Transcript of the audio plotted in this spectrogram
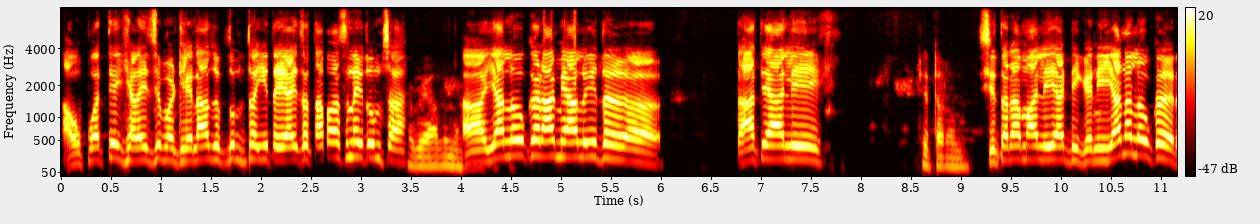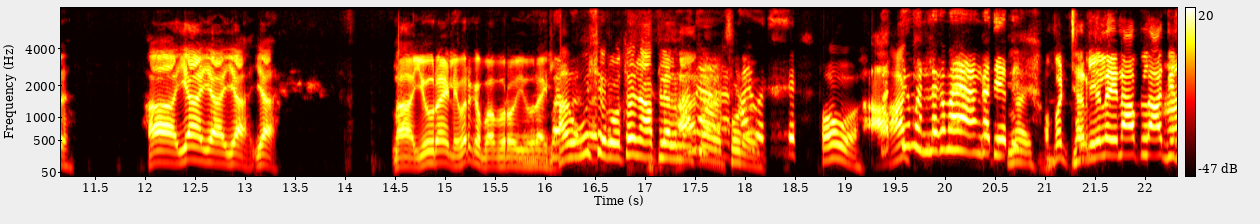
अहो पत्ते खेळायचे म्हटले ना अजून तुमचा इथं यायचा तपास नाही तुमचा. हा, या लवकर आम्ही आलो इथं. तात्या आले. सीताराम. सीताराम आले या ठिकाणी. या ना लवकर. हा या या या या. हा येऊ राहिले बरं का बाबूराव येऊ राहिले. हा, उशीर होतोय ना आपल्याला मग पुढे? हो. म्हणलं का माझ्या अंगात येते? नाही. पण ठरलेलं आहे ना आपलं आधीच.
